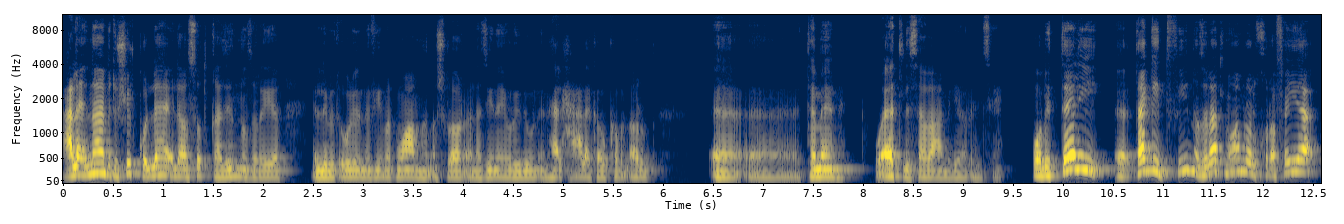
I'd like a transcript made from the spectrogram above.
على أنها بتشير كلها إلى صدق هذه النظرية اللي بتقول إن في مجموعة من الأشرار الذين يريدون إنهاء الحياة على كوكب آه، آه، تماما وقتل سبعة مليار إنسان. وبالتالي آه، تجد في نظريات المؤامرة الخرافية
